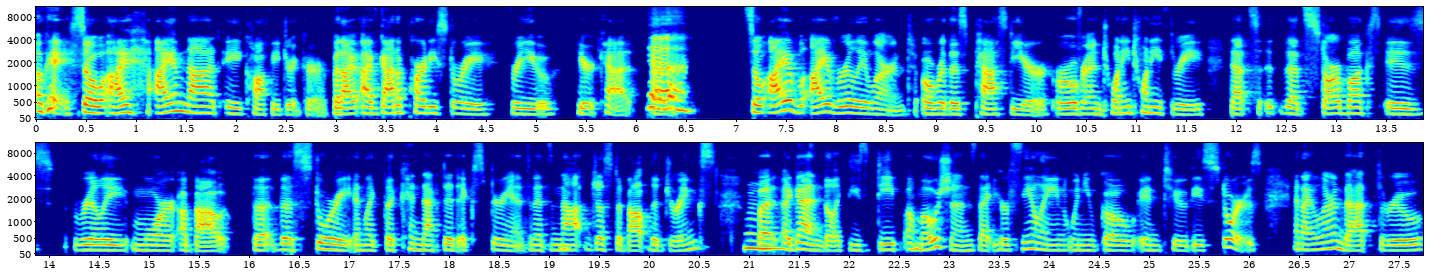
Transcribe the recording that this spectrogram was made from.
Okay, so I I am not a coffee drinker, but I I've got a party story for you here, Kat. Yeah. Uh, so I have I have really learned over this past year or over in 2023 that's that Starbucks is really more about the the story and like the connected experience and it's not just about the drinks mm. but again the, like these deep emotions that you're feeling when you go into these stores and i learned that through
